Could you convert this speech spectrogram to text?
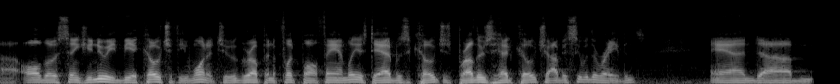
uh, all those things. You knew he'd be a coach if he wanted to. He grew up in a football family. His dad was a coach. His brother's a head coach, obviously with the Ravens. And um,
